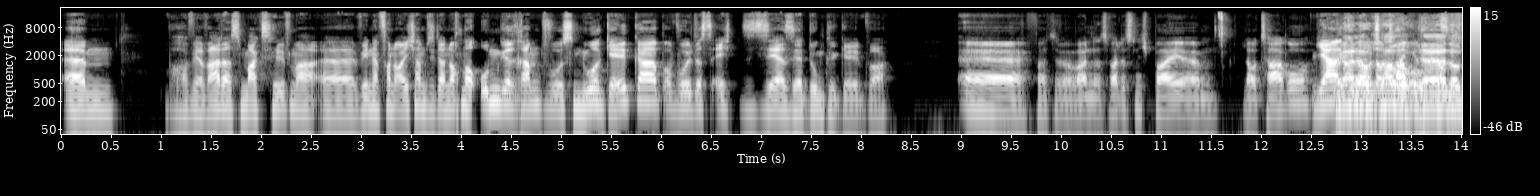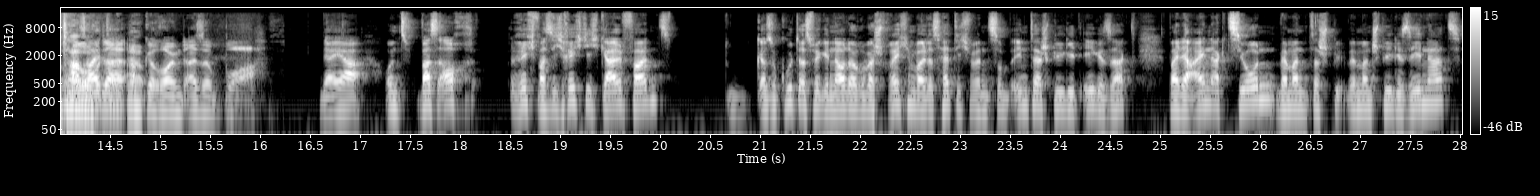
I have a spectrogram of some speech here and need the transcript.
ähm, boah, wer war das? Max, hilf mal. Äh, wen von euch haben sie da nochmal umgerammt, wo es nur gelb gab, obwohl das echt sehr, sehr dunkelgelb war? Äh, warte, wer war denn das? War das nicht bei ähm, Lautaro? Ja, Ja, genau, Lautaro. Lautaro. Ja, ja, Lautaro. Wurde Ja. abgeräumt, also, boah. Ja, ja. Und was auch, was ich richtig geil fand, also gut, dass wir genau darüber sprechen, weil das hätte ich, wenn es um Interspiel geht, eh gesagt. Bei der einen Aktion, wenn man das Spiel, wenn man das Spiel gesehen hat,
